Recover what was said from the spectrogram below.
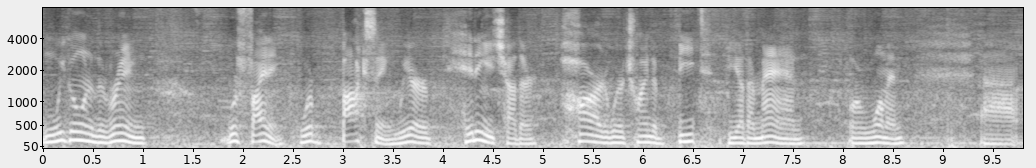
When we go into the ring, we're fighting, we're boxing, we are hitting each other hard. We're trying to beat the other man or woman. Uh,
